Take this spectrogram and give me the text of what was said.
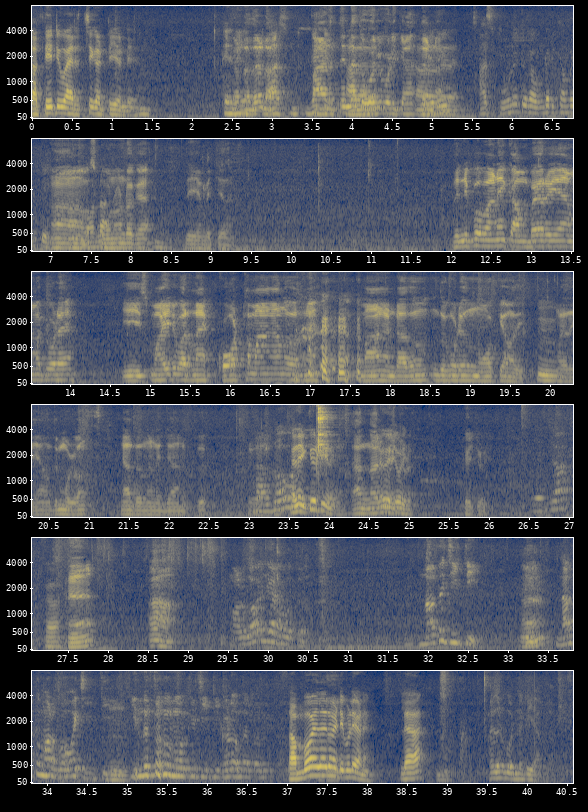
കത്തിയിട്ട് വരച്ച് കട്ട് ചെയ്യണ്ടേ? പഴത്തിന്റെ തോൽ പൊടിക്കണ ഇതുണ്ട്. അതെ. ആ സ്പൂണിട്ട് റൗണ്ട് അടിക്കാൻ പറ്റി ആ സ്പൂൺ കൊണ്ടൊക്കെ ഇത് ചെയ്യാൻ പറ്റിയതാണ് ഇതിനിപ്പോ വേണമെങ്കിൽ കമ്പയർ ചെയ്യാൻ നമുക്കിവിടെ ഈ ഇസ്മായിൽ പറഞ്ഞ കോട്ടമാങ്ങ എന്ന് പറഞ്ഞ മാങ്ങ ഉണ്ട്. അതും ഇതും കൂടി ഒന്ന് നോക്കിയാൽ മതി. അതായത് ഞാൻ ഇത് മുഴുവൻ ഞാൻ തിന്നണം ഞാനിപ്പ് എന്നാലും കഴിച്ചോളി. ഏ? ആ. ചീറ്റി. ചീറ്റി. ഇന്നത്തെ നോക്കി സംഭവം ഏതായാലും അടിപൊളിയാണ്. അല്ല അതൊരു കൊണ്ടിട്ട് ചെയ്യാം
